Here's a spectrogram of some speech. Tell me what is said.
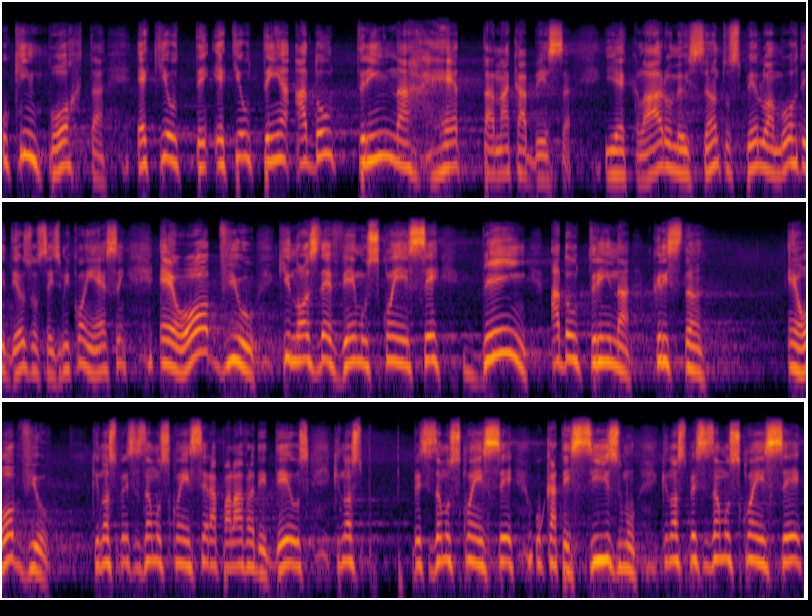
o que importa é que eu, te, é que eu tenha a doutrina reta na cabeça. E é claro, meus santos, pelo amor de Deus, vocês me conhecem, é óbvio que nós devemos conhecer bem a doutrina cristã. É óbvio que nós precisamos conhecer a palavra de Deus, que nós precisamos conhecer o catecismo, que nós precisamos conhecer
